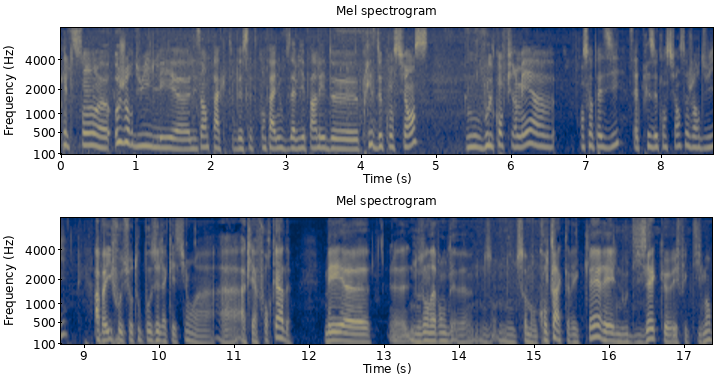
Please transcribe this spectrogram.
Quels sont euh, aujourd'hui euh, les, impacts de cette campagne? Vous aviez parlé de prise de conscience. Vous, vous le confirmez, euh, François Pazzi, cette prise de conscience aujourd'hui? Ah bah, Il faut surtout poser la question à, Claire Fourcade. Mais nous en avons, nous, sommes en contact avec Claire et elle nous disait qu'effectivement,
